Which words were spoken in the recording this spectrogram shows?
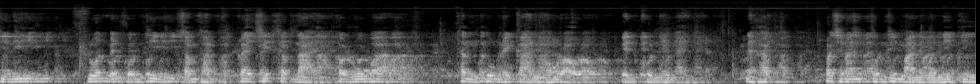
ที่นี้ล้วนเป็นคนที่สัมผัสใกล้ชิดกับนาย ก็รู้ว่าท่านผู้อำนการของเราเป็นคนยังไงนะครับ เพราะฉะนั้นคนที่มาในวันนี้คือ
